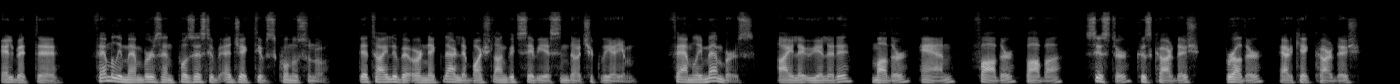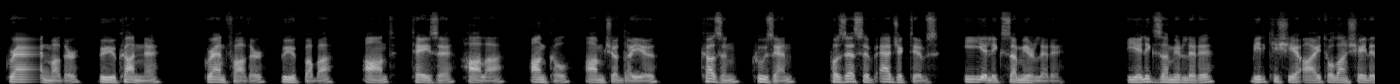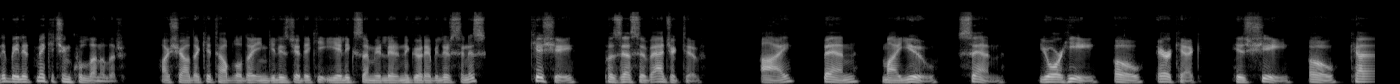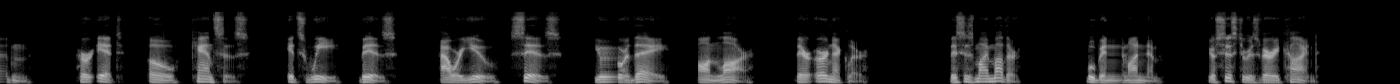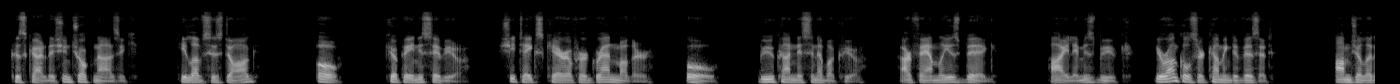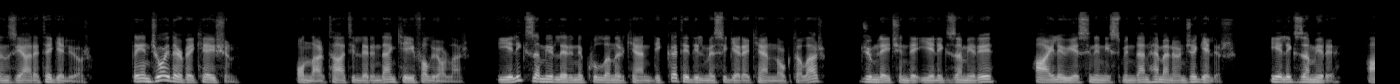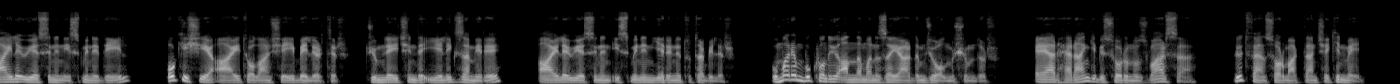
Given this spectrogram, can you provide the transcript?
Elbette, family members and possessive adjectives konusunu detaylı ve örneklerle başlangıç seviyesinde açıklayayım. Family members, aile üyeleri, mother, Anne, father, baba, sister, kız kardeş, brother, erkek kardeş, grandmother, büyük anne, grandfather, büyük baba, aunt, teyze, hala, uncle, amca, dayı, cousin, kuzen, possessive adjectives, iyilik zamirleri. İyilik zamirleri, bir kişiye ait olan şeyleri belirtmek için kullanılır. Aşağıdaki tabloda İngilizce'deki iyilik zamirlerini görebilirsiniz. Kişi, possessive adjective. I, ben, my you, sen. Your he, o, erkek. His she, o, kadın. Her it, o, kansas. Its we, biz. Our you, siz. Your they, onlar. Their örnekler. This is my mother. Bu benim annem. Your sister is very kind. Kız kardeşin çok nazik. He loves his dog. O. Köpeğini seviyor. She takes care of her grandmother. O. Büyük annesine bakıyor. Our family is big. Ailemiz büyük. Your uncles are coming to visit. Amcaların ziyarete geliyor. They enjoy their vacation. Onlar tatillerinden keyif alıyorlar. İyilik zamirlerini kullanırken dikkat edilmesi gereken noktalar, cümle içinde iyilik zamiri, aile üyesinin isminden hemen önce gelir. İyilik zamiri, aile üyesinin ismini değil, o kişiye ait olan şeyi belirtir. Cümle içinde iyilik zamiri, aile üyesinin isminin yerini tutabilir. Umarım bu konuyu anlamanıza yardımcı olmuşumdur. Eğer herhangi bir sorunuz varsa, lütfen sormaktan çekinmeyin.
